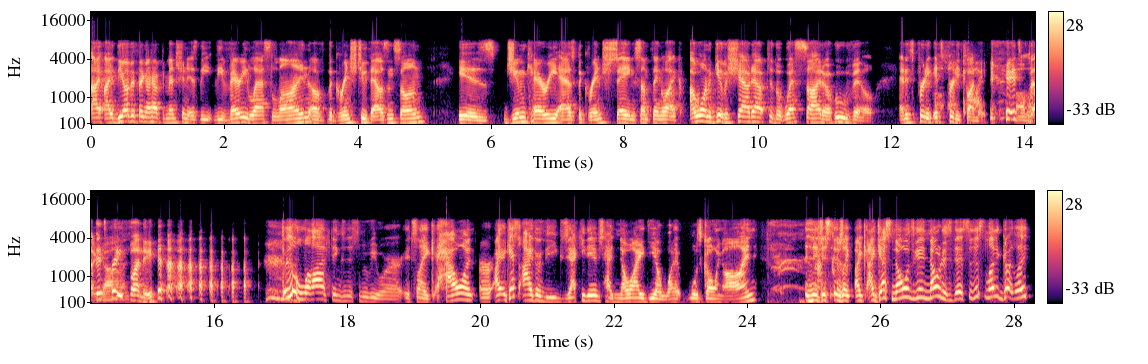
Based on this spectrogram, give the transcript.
I, I the other thing I have to mention is the the very last line of the Grinch 2000 song is Jim Carrey as the Grinch saying something like, "I want to give a shout out to the West Side of Whoville," and it's pretty it's Oh pretty God. funny. it's Oh my it's pretty funny. There's a lot of things in this movie where it's like, how on earth? I guess either the executives had no idea what it was going on, and it just it was like, I, I guess no one's gonna notice this, so just let it go, let it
